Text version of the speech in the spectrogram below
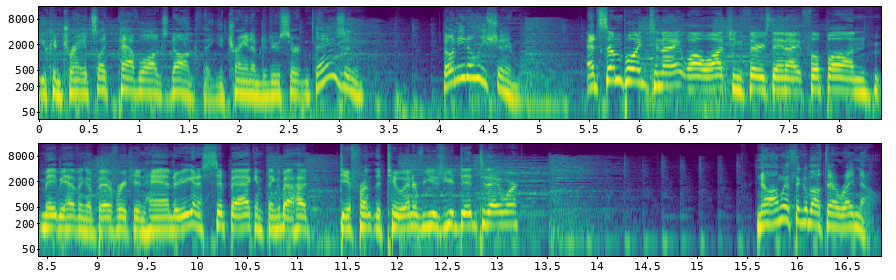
you can train. It's like Pavlov's dog thing. You train them to do certain things, and don't need a leash anymore. At some point tonight, while watching Thursday night football and maybe having a beverage in hand, are you going to sit back and think about how different the two interviews you did today were? No, I'm going to think about that right now,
